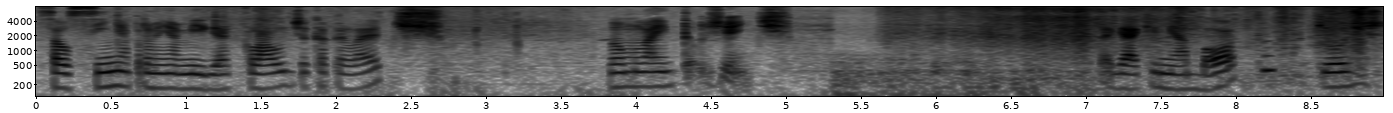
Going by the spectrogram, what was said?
salsinha para minha amiga Cláudia Capelletti. Vamos lá então, gente. Vou pegar aqui minha bota, que hoje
